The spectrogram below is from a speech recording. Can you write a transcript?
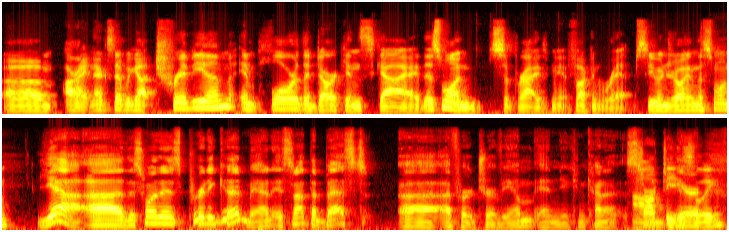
Um, all right, next up we got Trivium Implore the Darkened Sky. This one surprised me. It fucking rips. You enjoying this one? Yeah, uh, this one is pretty good, man. It's not the best uh, I've heard Trivium, and you can kind of start Obviously. to hear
